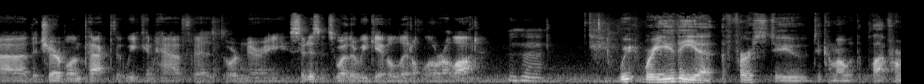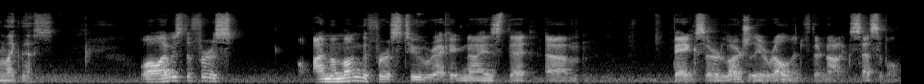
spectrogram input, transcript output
uh, the charitable impact that we can have as ordinary citizens, whether we give a little or a lot. Were, were you the uh, the first to to come out with a platform like this? Well, I was the first. I'm among the first to recognize that um, banks are largely irrelevant if they're not accessible.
